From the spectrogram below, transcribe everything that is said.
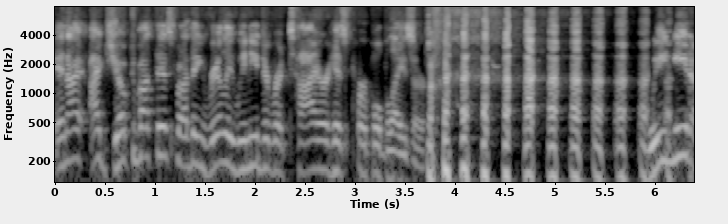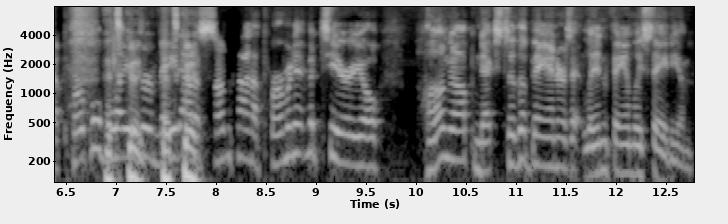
and I, I joked about this but i think really we need to retire his purple blazer we need a purple blazer made out of some kind of permanent material hung up next to the banners at lynn family stadium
